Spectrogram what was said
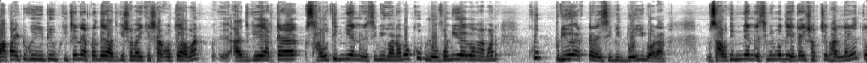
পাপা এটুকু ইউটিউব কিচেনে আপনাদের আজকে সবাইকে স্বাগত আবার। আজকে একটা সাউথ ইন্ডিয়ান রেসিপি বানাবো, খুব লোভনীয় এবং আমার খুব প্রিয় একটা রেসিপি দই বড়া। সাউথ ইন্ডিয়ান রেসিপির মধ্যে এটাই সবচেয়ে ভালো লাগে, তো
